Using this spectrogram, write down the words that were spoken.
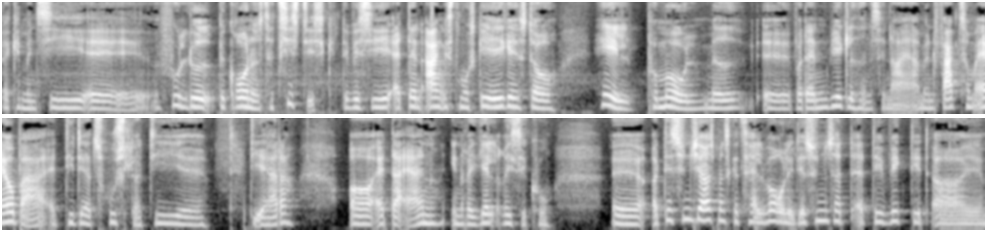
hvad kan man sige, øh, fuldt ud begrundet statistisk. Det vil sige, at den angst måske ikke står helt på mål med, øh, hvordan virkeligheden scenarie er. Men faktum er jo bare, at de der trusler, de, øh, de er der, og at der er en, en reel risiko. Øh, og det synes jeg også, man skal tage alvorligt. Jeg synes, at, at det er vigtigt at, øh,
